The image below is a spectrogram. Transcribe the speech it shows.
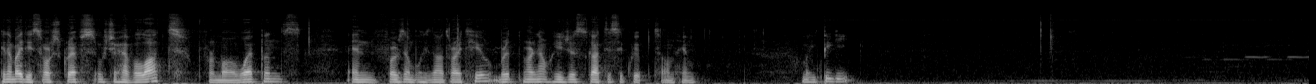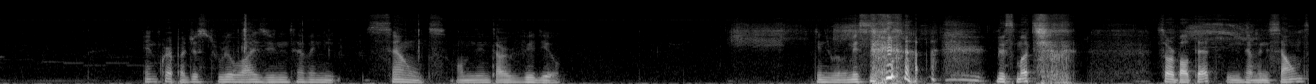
gonna buy these horse scraps which I have a lot for my weapons. And for example he's not right here but right now he just got this equipped on him. My piggy and crap I just realized you didn't have any sounds on the entire video. Didn't really miss miss much sorry about that you didn't have any sound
